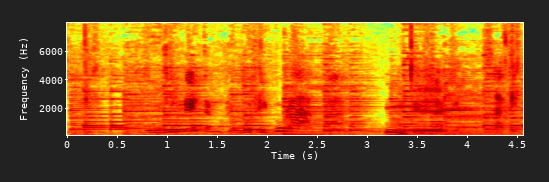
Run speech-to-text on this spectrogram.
Gununge teng dhuwur iku nggih. Saking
